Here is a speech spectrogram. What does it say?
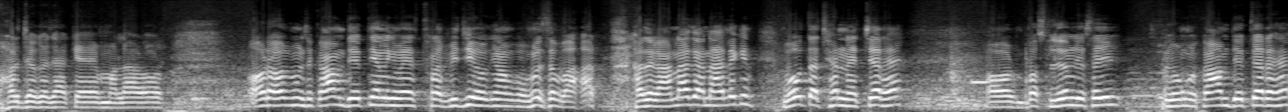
हर जगह जाके मलाड और और अब मुझे काम देते हैं, लेकिन मैं थोड़ा बिज़ी हो गया हूँ, घूमने से बाहर। हर जगह आना जाना है, लेकिन बहुत अच्छा नेचर है। और बस लेन जैसे ही लोगों को काम देते रहे।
